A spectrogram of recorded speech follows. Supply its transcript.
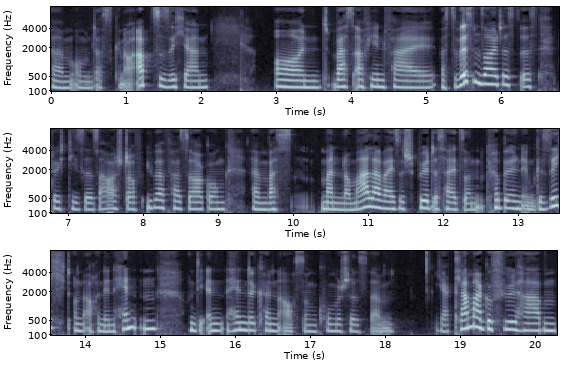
ähm, um das genau abzusichern. Und was auf jeden Fall, was du wissen solltest, ist durch diese Sauerstoffüberversorgung, ähm, was man normalerweise spürt, ist halt so ein Kribbeln im Gesicht und auch in den Händen. Und die Hände können auch so ein komisches, ähm, ja, Klammergefühl haben.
